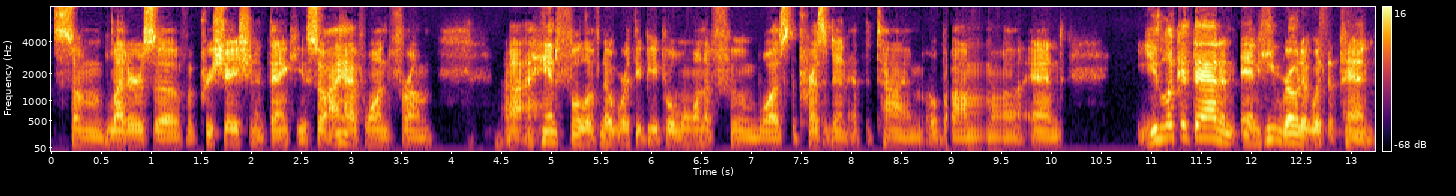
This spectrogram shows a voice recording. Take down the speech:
some letters of appreciation and thank you. So i have one from uh, a handful of noteworthy people one of whom was the president at the time obama and you look at that and, and he wrote it with a pen.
